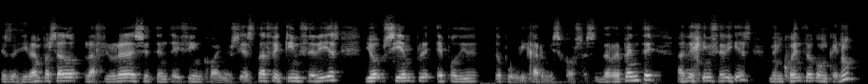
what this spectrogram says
Es decir, han pasado la friolera de 75 años y hasta hace 15 días yo siempre he podido publicar mis cosas. De repente, hace 15 días me encuentro con que no,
